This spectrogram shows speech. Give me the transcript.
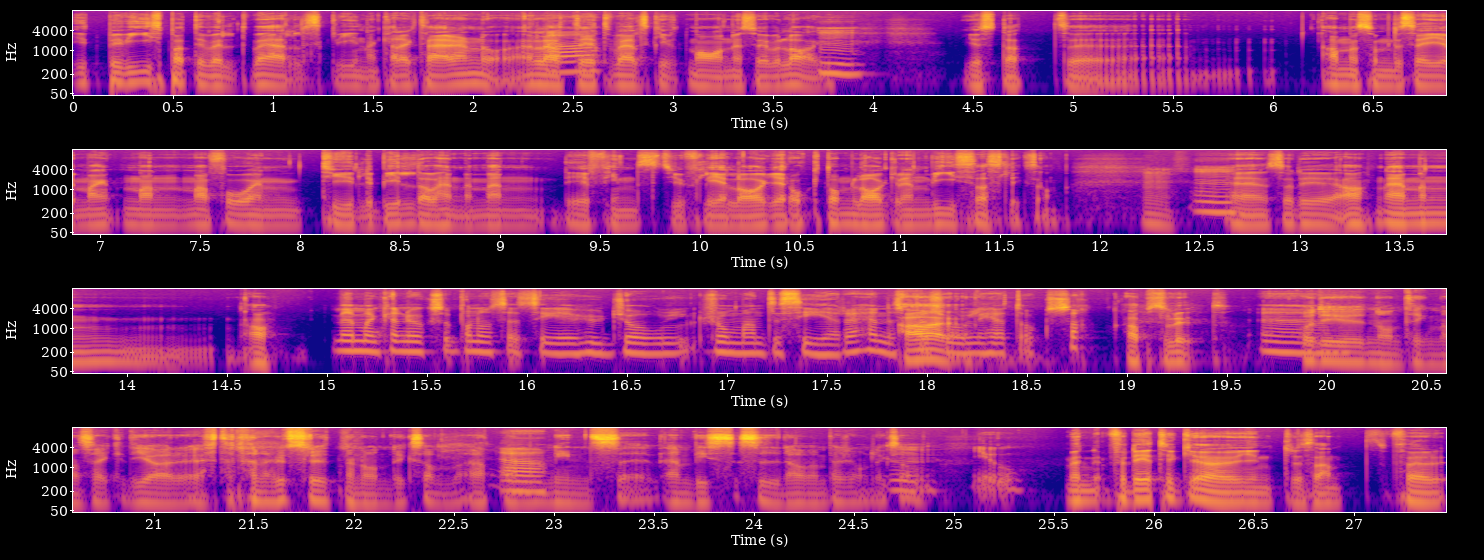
ett bevis på att det är väldigt välskrivna karaktärer ändå, eller Ja. att det är ett välskrivet manus överlag. Mm. Just att, eh, ja, men som du säger, man, man, man får en tydlig bild av henne, men det finns ju fler lager och de lagren visas. Liksom. Mm. Eh, så det, ja, nej men, ja, Men man kan ju också på något sätt se hur Joel romantiserar hennes Ah, ja. personlighet också. absolut. Eh, Och det är ju någonting man säkert gör efter man har gjort slut med någon, liksom, att man Ja. minns en viss sida av en person. Liksom. mm, jo. Men för det tycker jag är intressant, för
